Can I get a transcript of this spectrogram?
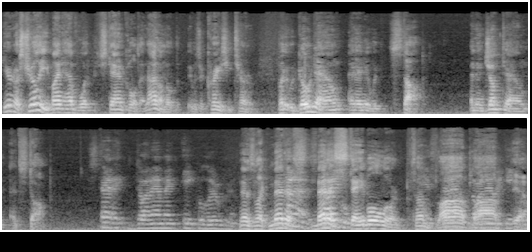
here in Australia you might have what Stan called, and I don't know, it was a crazy term, but it would go down and then it would stop, and then jump down and stop. Static dynamic equilibrium. There's like meta, No, no, meta stable. or some blah blah. Yeah,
